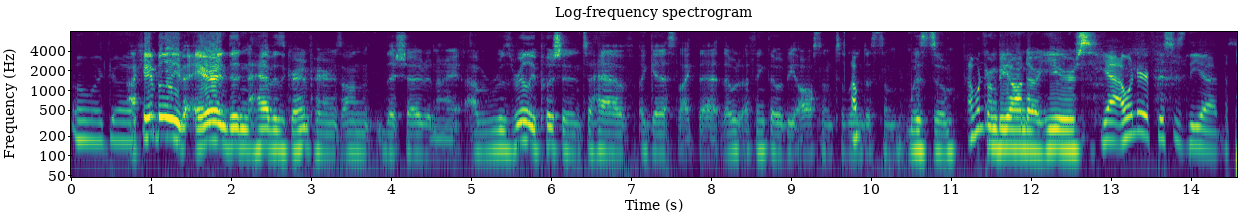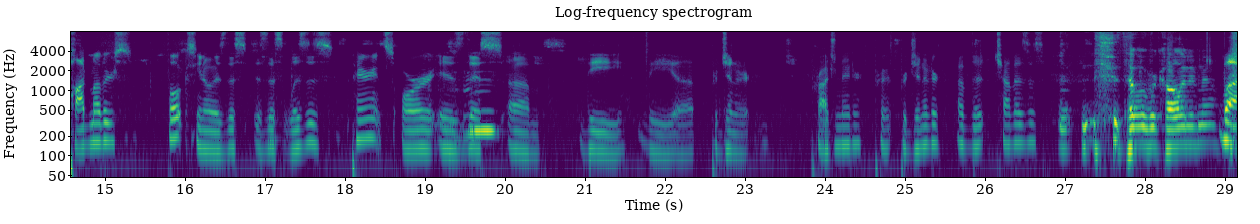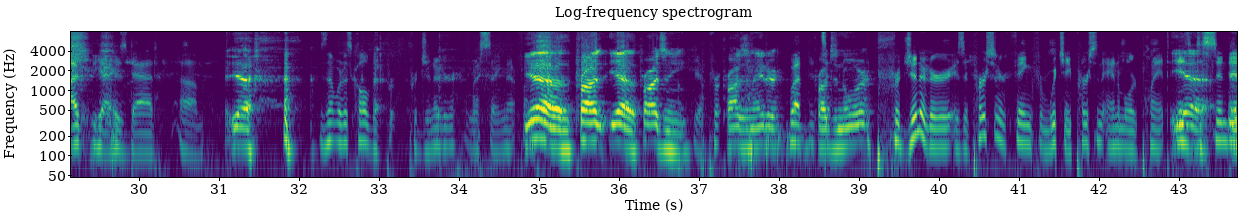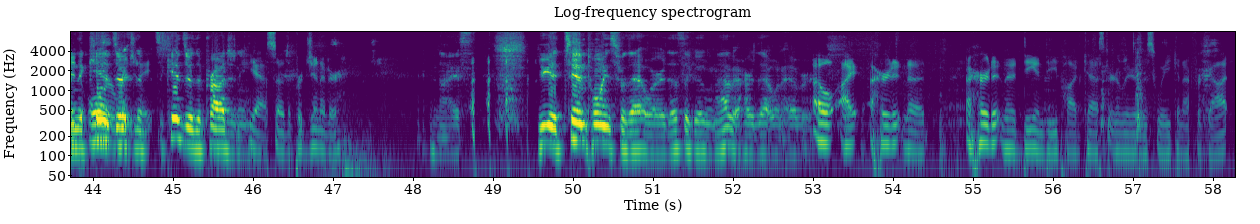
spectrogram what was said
Oh my god! I can't believe Aaron didn't have his grandparents on the show tonight. I was really pushing to have a guest like that. That would, I think that would be awesome to lend us some wisdom I wonder from beyond our years. Yeah, I wonder if this is the uh, the pod mothers, folks. You know, is this is this Liz's parents or is this um, the the uh, progenitor progenitor pro- progenitor of the Chavezes? Is that what we're calling him now? Well, I, yeah, his dad. Um, Yeah, isn't that what it's called? The pr- progenitor? Am I saying that? Funny? yeah, the pro, yeah, the progeny, Yeah. Pro- progenitor, but the t- progenitor. progenitor is a person or thing from which a person, animal, or plant is Yeah, descended and the or kids are the, the kids are the progeny. yeah, so the progenitor. Nice. you get ten points for that word. That's a good one. I haven't heard that one ever. Oh, I heard it in a I heard it in a D&D podcast earlier this week and I forgot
